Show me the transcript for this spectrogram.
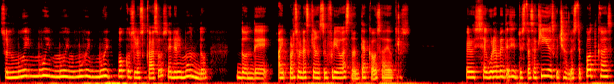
Son muy, muy, muy, muy, muy pocos los casos en el mundo donde hay personas que han sufrido bastante a causa de otros. Pero seguramente si tú estás aquí escuchando este podcast,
